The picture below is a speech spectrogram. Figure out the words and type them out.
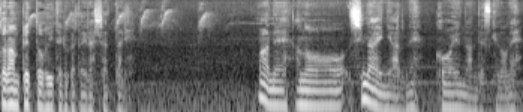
トランペットを吹いてる方いらっしゃったり。まあね、あのー、市内にあるね、公園なんですけどね、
